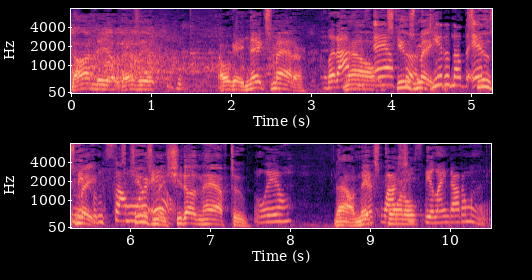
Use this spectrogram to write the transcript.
Darn deal. That's it. Okay, next matter. But I now, just asked excuse her, me. get another excuse estimate me. from somewhere Excuse me. else. She doesn't have to. Well, Now, next that's why point. she still ain't got her money.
